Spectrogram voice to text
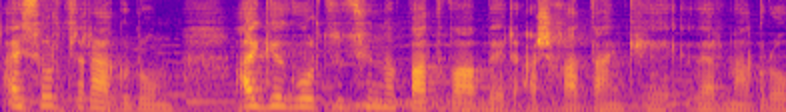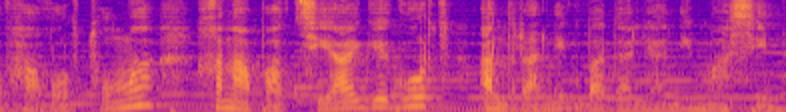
Այսօր ծրագրում. Այգեգործությունը պատվաբեր աշխատանք է վերնագրով հաղորդումը խնապացի այգեգործ Անդրանիկ Բադալյանի մասին։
